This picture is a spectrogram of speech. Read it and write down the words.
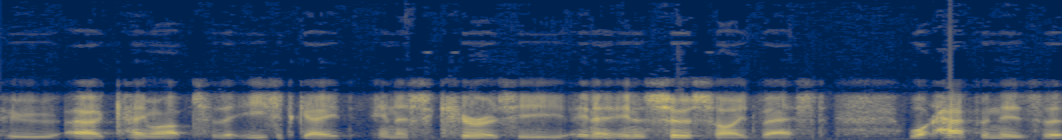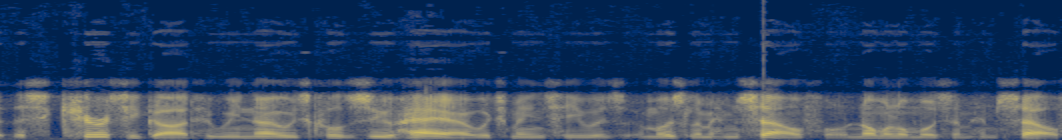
who uh, came up to the east gate in a security in a, in a suicide vest. What happened is that the security guard, who we know is called Zuhair, which means he was a Muslim himself or nominal Muslim himself,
